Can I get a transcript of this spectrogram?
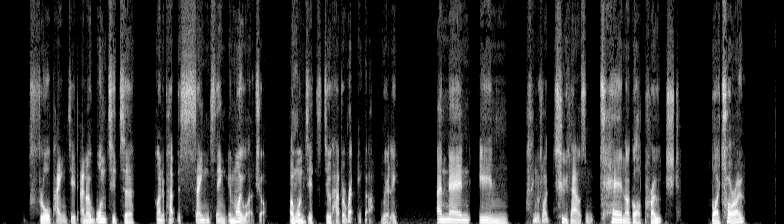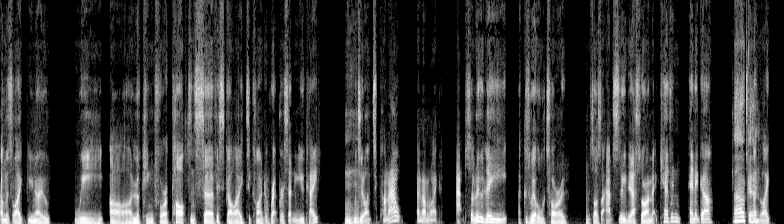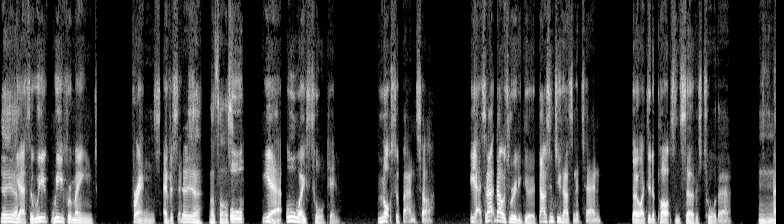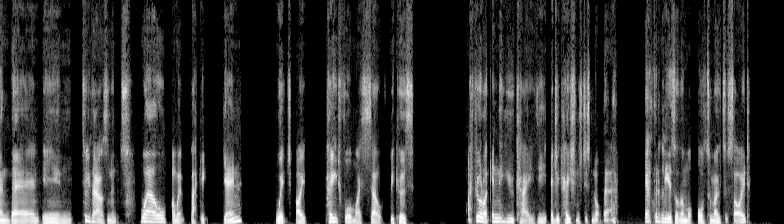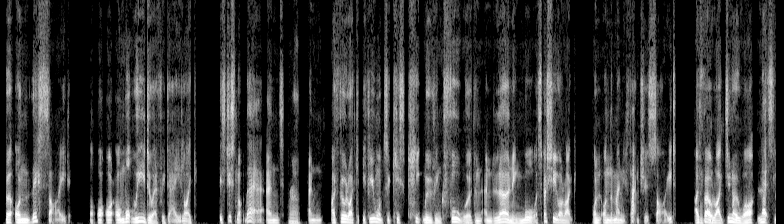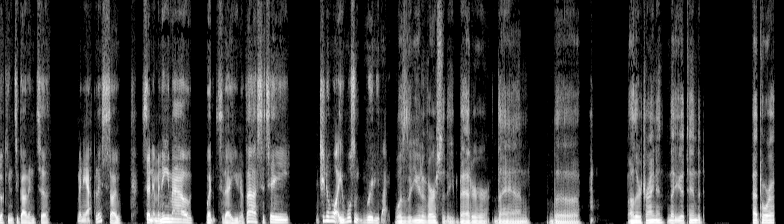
floor painted, and I wanted to kind of have the same thing in my workshop. I mm-hmm. wanted to have a replica, really. And then in, I think it was like 2010, I got approached by Toro and was like, you know, we are looking for a parts and service guy to kind of represent the UK. Mhm. Would you like to come out? And I'm like, absolutely, because we're all Toro. So I was like, absolutely. That's where I met Kevin Henniger. Oh, okay. And like, Yeah, yeah. yeah. So we we've remained friends ever since. Yeah, yeah. That's awesome. All yeah, always talking, lots of banter. Yeah, so that that was really good. That was in 2010. So I did a parts and service tour there, Mhm. and then in 2012 I went back again, which I paid for myself because I feel like in the UK the education is just not there. Definitely is on the automotive side, but on this side, on what we do every day, like it's just not there. And Right. and I feel like if you want to kiss, keep moving forward and, and learning more, especially on like on, on the manufacturer's side, I felt mm-hmm. like, do you know what? Let's look into going to Minneapolis. So sent him an email, went to their university. And do you know what? It wasn't really that Was the university better than the other training that you attended at Toro?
